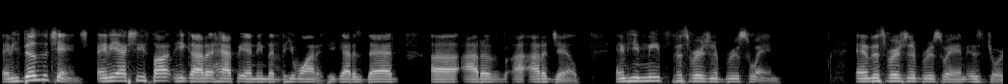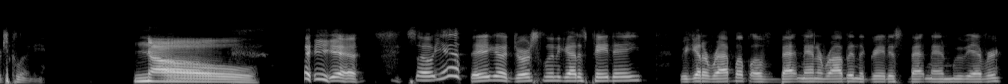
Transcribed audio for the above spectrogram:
and he does the change. And he actually thought he got a happy ending that he wanted. He got his dad uh, out of uh, out of jail, and he meets this version of Bruce Wayne, and this version of Bruce Wayne is George Clooney. No. yeah. So yeah, there you go. George Clooney got his payday. We got a wrap up of Batman and Robin, the greatest Batman movie ever,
